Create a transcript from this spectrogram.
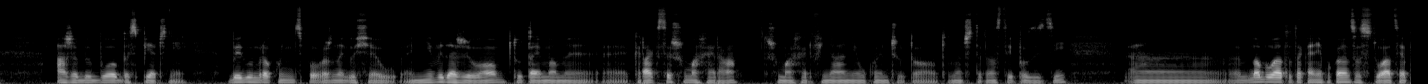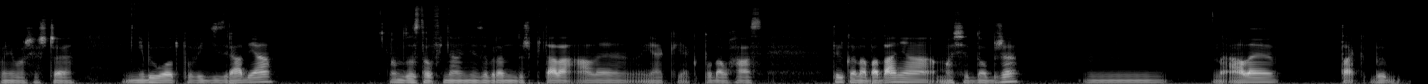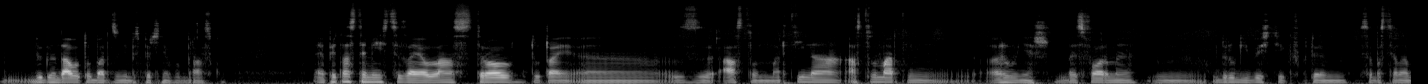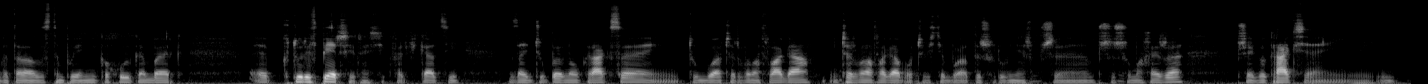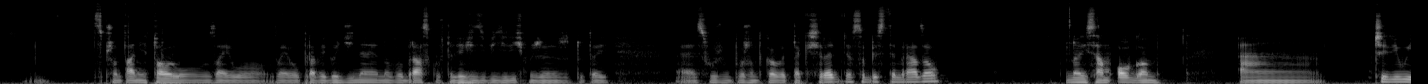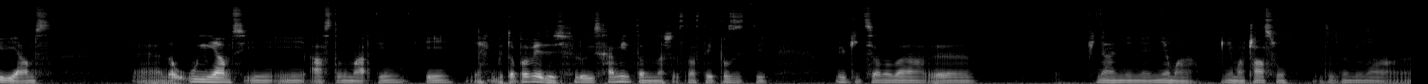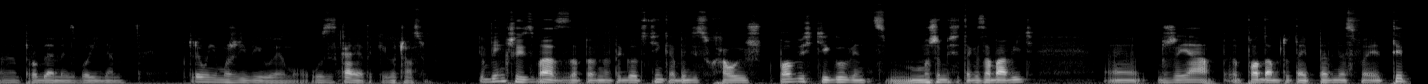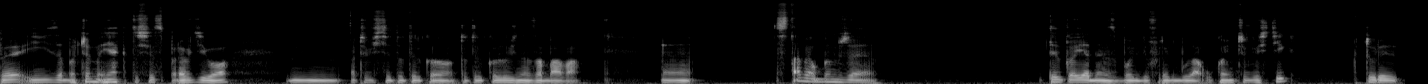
a żeby było bezpieczniej. W ubiegłym roku nic poważnego się nie wydarzyło. Tutaj mamy e, kraksę Schumachera. Schumacher finalnie ukończył to, to na 14 pozycji. E, no była to taka niepokojąca sytuacja, ponieważ jeszcze nie było odpowiedzi z radia. On został finalnie zabrany do szpitala, ale jak, jak podał has, tylko na badania, ma się dobrze. Mm, no ale tak, by wyglądało to bardzo niebezpiecznie w obrazku. 15 e, miejsce zajął Lance Stroll, tutaj e, z Aston Martina. Aston Martin również bez formy. Mm, drugi wyścig, w którym Sebastiana Vettela zastępuje Nico Hulkenberg, e, który w pierwszej części kwalifikacji zaliczył pewną kraksę i tu była czerwona flaga. Czerwona flaga oczywiście była też również przy, przy Schumacherze, przy jego kraksie i, i sprzątanie toru zajęło, zajęło prawie godzinę. No w obrazku w telewizji widzieliśmy, że, że tutaj e, służby porządkowe tak średnio sobie z tym radzą. No i sam ogon, czyli Williams. E, no Williams i, i Aston Martin i jakby to powiedzieć, Lewis Hamilton na 16 pozycji. Yuki Tsunoda y, finalnie nie, nie, ma, nie ma czasu ze względu na problemy z bolidem które uniemożliwiły mu uzyskanie takiego czasu. Większość z Was zapewne tego odcinka będzie słuchało już po wyścigu, więc możemy się tak zabawić, e, że ja podam tutaj pewne swoje typy i zobaczymy, jak to się sprawdziło. Mm, oczywiście to tylko, to tylko luźna zabawa. E, stawiałbym, że tylko jeden z bolidów Red Bulla ukończy wyścig, który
